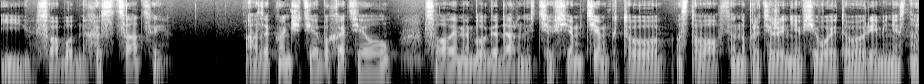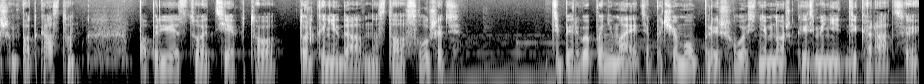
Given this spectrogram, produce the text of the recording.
и свободных ассоциаций – а закончить я бы хотел словами благодарности всем тем, кто оставался на протяжении всего этого времени с нашим подкастом. Поприветствовать тех, кто только недавно стал слушать. Теперь вы понимаете, почему пришлось немножко изменить декорации.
